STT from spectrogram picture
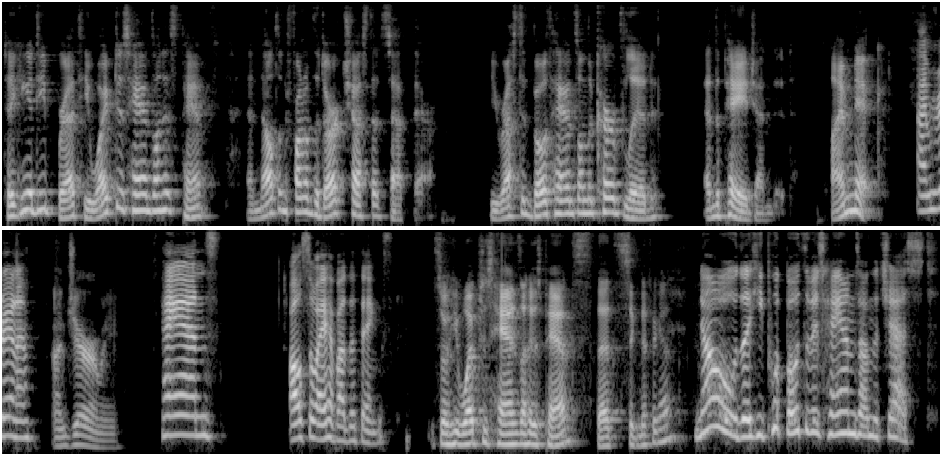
Taking a deep breath, he wiped his hands on his pants and knelt in front of the dark chest that sat there. He rested both hands on the curved lid, and the page ended. I'm Nick. I'm Jordana. I'm Jeremy. Hands. Also, I have other things. So he wiped his hands on his pants. That's significant. No, the he put both of his hands on the chest.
